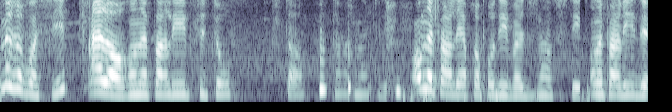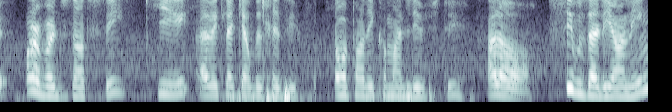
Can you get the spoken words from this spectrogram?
Me revoici. Alors, on a parlé plus tôt. Tard. On a parlé à propos des vols d'identité. On a parlé de un vol d'identité qui est avec la carte de crédit. On va parler comment l'éviter. Alors, si vous allez en ligne,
